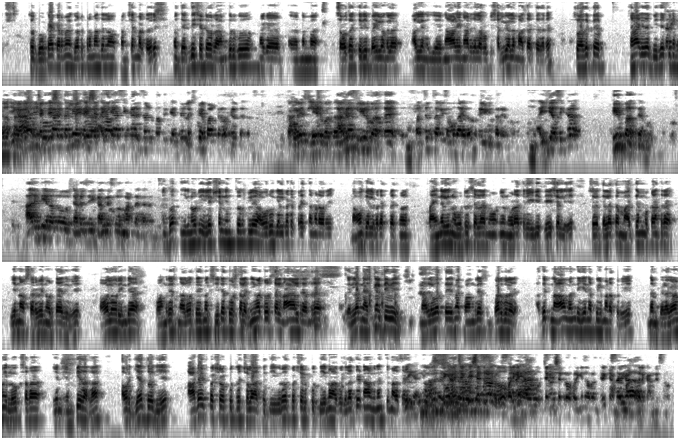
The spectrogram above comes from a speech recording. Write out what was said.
ಸೊ ಗೋಕಾಕರ್ಮ ಅರಮನೆ ದೊಡ್ಡ ಪ್ರಮಾಣದಲ್ಲಿ ನಾವು ಫಂಕ್ಷನ್ ಮಾಡ್ತಾ ಇದ್ರಿ. ಮತ್ತು ಜಗದೀಶ್ ಶೆಟ್ಟಿ ಅವ್ರು ರಾಮದುರ್ಗು ಆಗ ನಮ್ಮ ಸೌದತ್ತಿರಿ ಬೈಲೊಂಗಲ ಅಲ್ಲಿ ನಾಳೆ ನಾಡ್ದೆಲ್ಲ ಹೋಗಿ ಸಲ್ವಿ ಎಲ್ಲ ಮಾತಾಡ್ತಾ ಇದಾರೆ. ಸೊ ಅದಕ್ಕೆ ಚೆನ್ನಾಗಿದೆ ಬಿಜೆಪಿ ನಮ್ಮ ನಮ್ಗೆಲ್ಲ ಈ ಜಗದೀಶ್ ಗೋಕಾಕದಲ್ಲಿ ಜಗದೀಶ್ ಶೆಟ್ಟರ್ ಅವರು- ಐತಿಹಾಸಿಕ ರಿಸಲ್ಟ್ ಬರ್ತೈತಿ ಅಂತ ಹೇಳಿ ಲಕ್ಷ್ಮೀ ಅವರು ಹೇಳ್ತಾ ಇದ್ದಾರೆ ಕಾಂಗ್ರೆಸ್ ಲೀಡ್ ಬರ್ತದೆ. ಕಾಂಗ್ರೆಸ್ ಲೀಡ್ ಬರುತ್ತೆ. ಪಂಚಮಸಾಲಿ ಸಮುದಾಯದವರು ಕೈ ಹಿಡಿತಾರೆ ಅನ್ನೋದು. ಐತಿಹಾಸಿಕ ತೀರ್ಪು ಬರುತ್ತೆ ಅನ್ನೋದು. ಗೊತ್ತು, ಈಗ ನೋಡ್ರಿ ಇಲೆಕ್ಷನ್ ನಿಂತದ್ಕೂಲೆ ಅವರು ಗೆಲ್ಬೇಕಂತ ಪ್ರಯತ್ನ ಮಾಡವ್ರಿ. ನಾವು ಗೆಲ್ಬೇಕಂತ ಪ್ರಯತ್ನ ಫೈನಲಿ ವೋಟರ್ಸ್ ಎಲ್ಲ ನೀವು ನೋಡತ್ತೀರಿ ಇಡೀ ದೇಶದಲ್ಲಿ ಸೊ ಇವತ್ತೆಲ್ಲ ತಮ್ಮ ಮಾಧ್ಯಮ ಮುಖಾಂತರ ಏನು ನಾವು ಸರ್ವೆ ನೋಡ್ತಾ ಇದೀವಿ. ಆಲ್ ಓವರ್ ಇಂಡಿಯಾ ಕಾಂಗ್ರೆಸ್ ನಲ್ವತ್ತೈದು ಮ್ಯಾಗ ಸೀಟ ತೋರಿಸ್ತಲ್ಲ ನೀವ ತೋರಿಸ್ತಲ್ಲ ನಾ ಅಲ್ರಿ ಅಂದ್ರೆ ಎಲ್ಲ ನ್ಯಾಷನಲ್ ಟಿವಿ ನಲ್ವತ್ತೈದು ಮ್ಯಾಗ ಕಾಂಗ್ರೆಸ್ ಬರ್ದಿಲ್ಲ ಅದಕ್ಕೆ ನಾವು ಮಂದಿ ಏನು ಅಪೀಲ್ ಮಾಡತ್ತೀವಿ ನಮ್ಮ ಬೆಳಗಾವಿ ಲೋಕಸಭಾ ಏನು ಎಂ ಪಿ ಅದಾರಲ್ಲ ಅವ್ರು ಗೆದ್ದೋಗಿ ಆಡಳಿತ ಪಕ್ಷ ಕೂತ್ರೆ ಚಲೋ ಆಗ್ತೈತಿ ವಿರೋಧ ಪಕ್ಷ ಕೂತ್ ಏನೂ ಆಗೋದಿಲ್ಲ ಅಂತೇಳಿ ನಾವು ವಿನಂತಿ ಮಾಡತ್ತೀವಿ ಜಗದೀಶ್ ಶೆಟ್ಟರ್ ಅವರು ಹೊರಗಿನವರು ಜಗದೀಶ್ ಶೆಟ್ಟರ್ ಅವರು ಹೊರಗಿನವರು ಅಂತ ಹೇಳಿ ಕ್ಯಾಂಪೇನ್ ಮಾಡ್ತಿದ್ದಾರೆ ಕಾಂಗ್ರೆಸ್ ಅವರು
